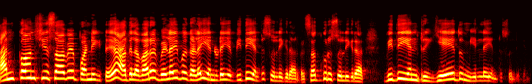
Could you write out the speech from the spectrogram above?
அன்கான்ஷியஸாகவே பண்ணிக்கிட்டு அதில் வர விளைவுகளை என்னுடைய விதி என்று சொல்லுகிறார்கள். சத்குரு சொல்லுகிறார் விதி என்று ஏதும் இல்லை என்று சொல்லுகின்றார்.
